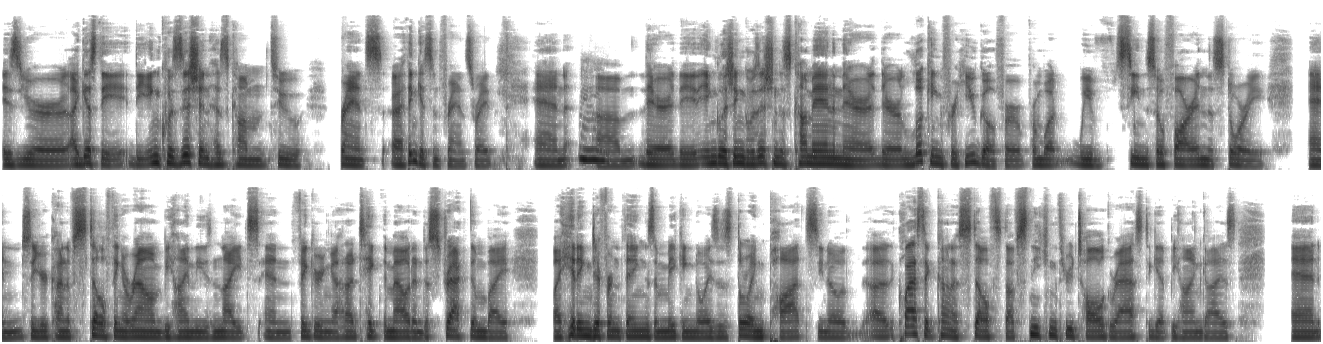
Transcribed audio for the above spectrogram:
is your, I guess the the Inquisition has come to France. I think it's in France, right? And mm-hmm. um, they're, the English Inquisition has come in and they're they're looking for Hugo for from what we've seen so far in the story and so you're kind of stealthing around behind these knights and figuring out how to take them out and distract them by by hitting different things and making noises throwing pots you know uh, classic kind of stealth stuff sneaking through tall grass to get behind guys. And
